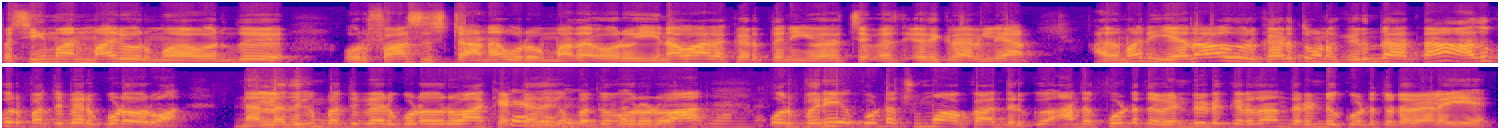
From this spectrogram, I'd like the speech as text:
இப்போ சீமான் மாதிரி ஒரு ம- வந்து ஒரு ஃபாசிஸ்டான ஒரு மத ஒரு இனவாத கருத்தை நீங்கள் விதைச்சு வித- விதைக்கிறாரு இல்லையா? அது மாதிரி ஏதாவது ஒரு கருத்து உனக்கு இருந்தால் தான் அதுக்கு ஒரு பத்து பேர் கூட வருவான். நல்லதுக்கும் பத்து பேர் கூட வருவான் கெட்டதுக்கும் பத்து பேர் வருவான். ஒரு பெரிய கூட்டம் சும்மா உட்காந்துருக்கும் அந்த கூட்டத்தை வென்றெடுக்கிறது அந்த ரெண்டு கூட்டத்தோட வேலையே.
